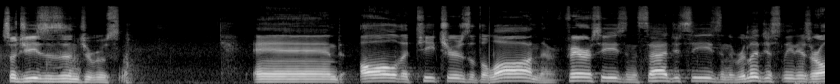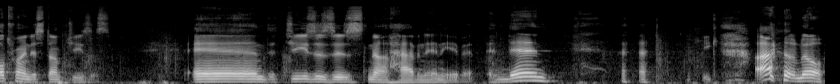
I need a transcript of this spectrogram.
So Jesus is in Jerusalem. And all the teachers of the law and the Pharisees and the Sadducees and the religious leaders are all trying to stump Jesus. And Jesus is not having any of it. And then, I don't know,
